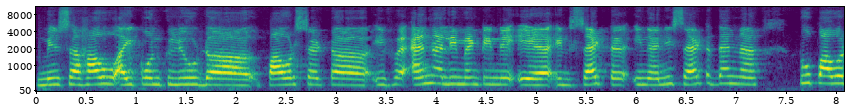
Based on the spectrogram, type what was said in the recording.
Means uh, how i conclude uh, power set uh, if n element in a, in set uh, in any set then uh, 2 power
